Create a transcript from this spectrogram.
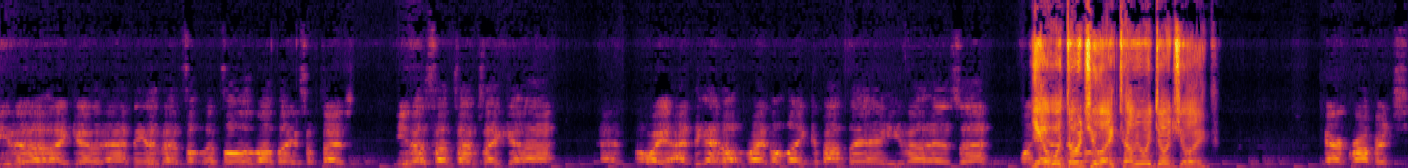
even uh, like uh, I think that's all, that's all about like sometimes even sometimes like uh I, oh wait I think I don't what I don't like about the Eva is uh Yeah, what I don't you like? Tell me what don't you like? Eric Roberts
